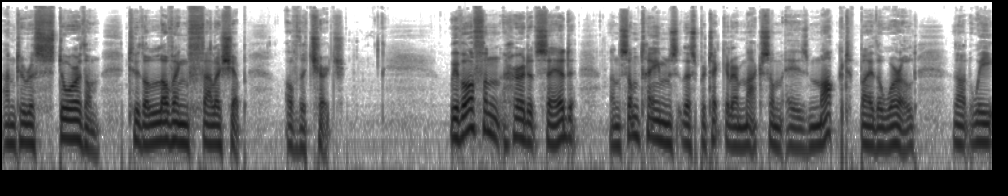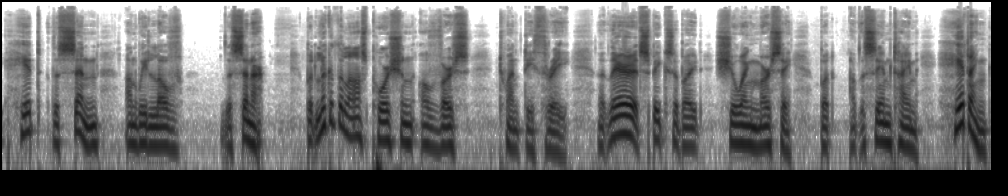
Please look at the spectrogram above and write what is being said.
and to restore them to the loving fellowship of the church. We've often heard it said, and sometimes this particular maxim is mocked by the world, that we hate the sin and we love the sinner. But look at the last portion of verse 23. That there it speaks about showing mercy, but at the same time hating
